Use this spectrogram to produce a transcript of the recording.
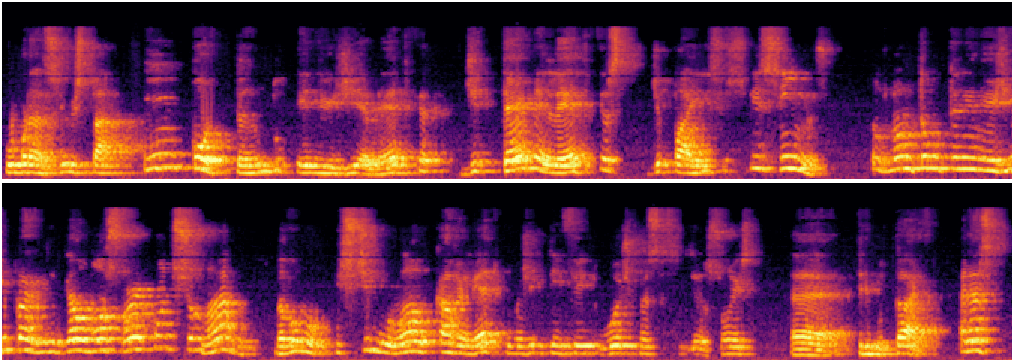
o Brasil está importando energia elétrica de termoelétricas de países vizinhos. Então, nós não estamos tendo energia para ligar o nosso ar-condicionado. Nós vamos estimular o carro elétrico, como a gente tem feito hoje com essas isenções é, tributárias. Aliás,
